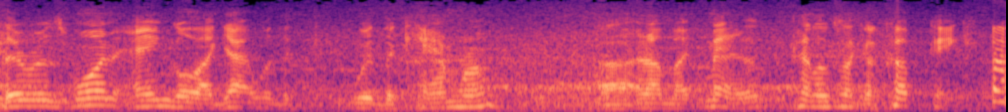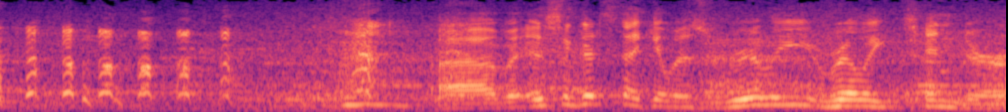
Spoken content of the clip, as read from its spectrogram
There was one angle I got with the with the camera uh, and I'm like, man, it kind of looks like a cupcake. uh, but it's a good steak. It was really, really tender.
